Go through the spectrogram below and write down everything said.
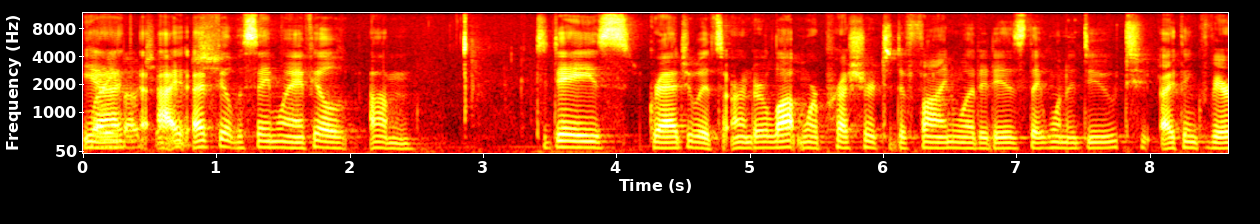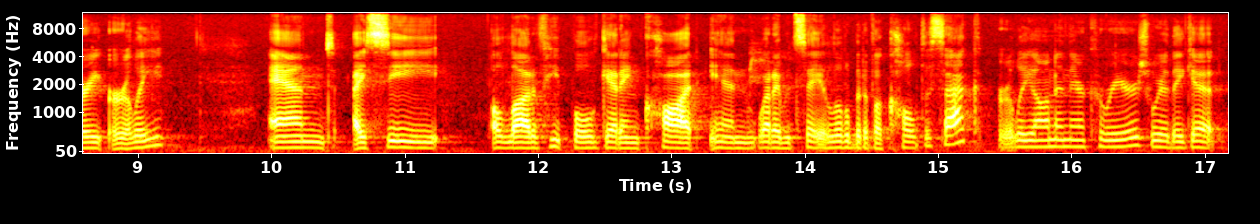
worry Yeah, I, I feel the same way. I feel um, today's graduates are under a lot more pressure to define what it is they want to do, to, I think, very early. And I see a lot of people getting caught in what I would say a little bit of a cul-de-sac early on in their careers where they get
